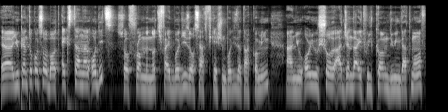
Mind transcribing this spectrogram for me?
Uh, you can talk also about external audits. So from the notified bodies or certification bodies that are coming, and you or you show the agenda it will come during that month,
